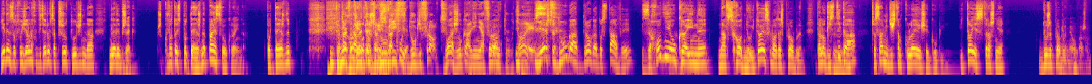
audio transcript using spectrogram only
jeden z odpowiedzialnych oficerów za przerzut ludzi na lewy brzeg. Kurwa, to jest potężne państwo Ukraina. Potężny... I tu No tak, ale też długi, brakuje. długi front. Właśnie. Długa linia frontu. To I, jest... I jeszcze długa droga dostawy z zachodniej Ukrainy na wschodnią. I to jest chyba też problem. Ta logistyka Mhm. czasami gdzieś tam kuleje i się gubi. I to jest strasznie duży problem, ja uważam.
